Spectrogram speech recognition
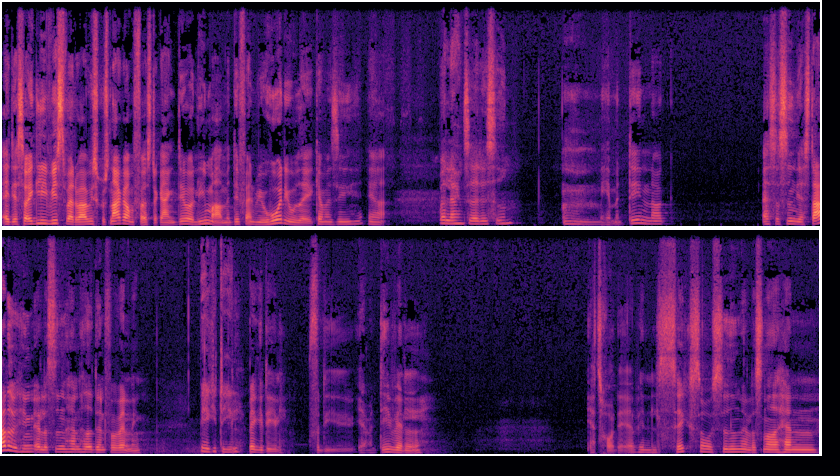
at jeg så ikke lige vidste, hvad det var, vi skulle snakke om første gang, det var lige meget, men det fandt vi jo hurtigt ud af, kan man sige. Ja. Hvor lang tid er det siden? Mm, jamen, det er nok... Altså, siden jeg startede hende, eller siden han havde den forvandling. Begge dele. Begge dele. Fordi, jamen, det er vel... Jeg tror, det er vel seks år siden, eller sådan noget. Han,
